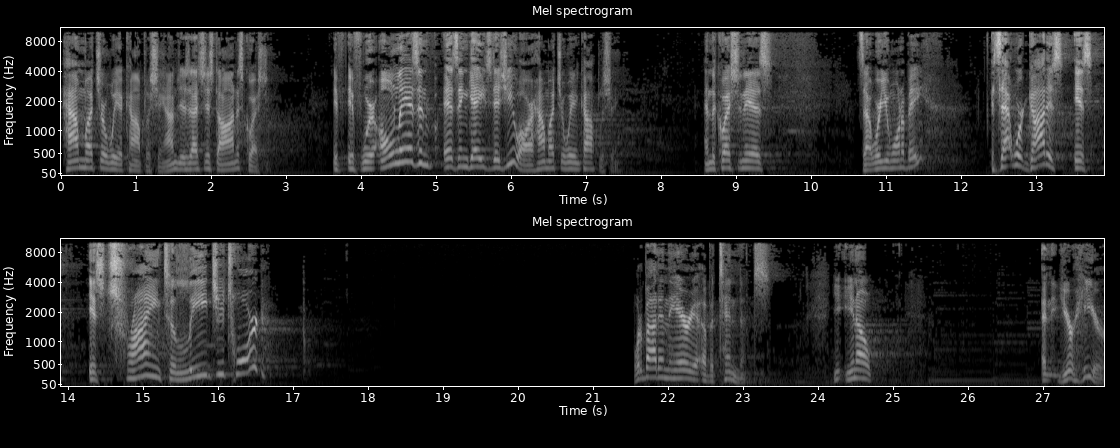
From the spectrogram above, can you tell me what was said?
How much are we accomplishing? I'm just, that's just an honest question. If, if we're only as, in, as engaged as you are, how much are we accomplishing? And the question is, is that where you want to be? Is that where God is, is, is trying to lead you toward? What about in the area of attendance? You, you know, and you're here,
